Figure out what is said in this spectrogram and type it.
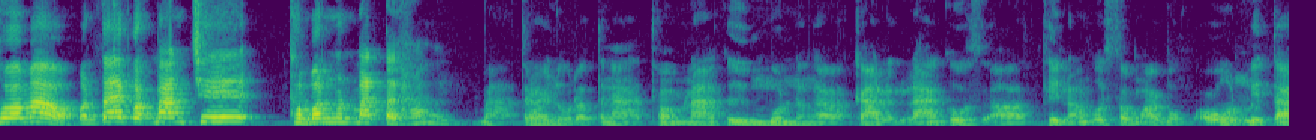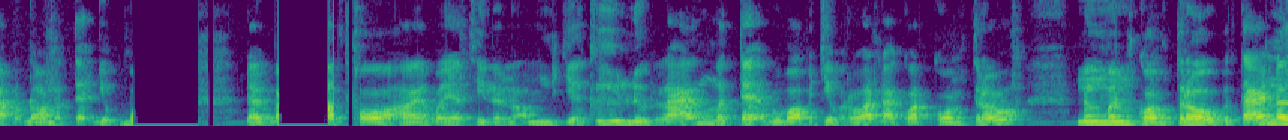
ធម៌មកប៉ុន្តែគាត់បានជេរខមមិនមុនបាត់ទៅហើយបាទត្រូវលោករតនាធម្មតាគឺមុននឹងអ่าការលើកឡើងគូធានអង្គគូសូមឲ្យបងប្អូនមេត្តាផ្ដល់មតិយោបល់ដែលបាន ធរហើយអ្វីធានអង្គនិយាយគឺលើកឡើងមតិរបស់ប្រជាពលរដ្ឋដែលគាត់គ្រប់គ្រងនិងមិនគ្រប់គ្រងប៉ុន្តែនៅ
